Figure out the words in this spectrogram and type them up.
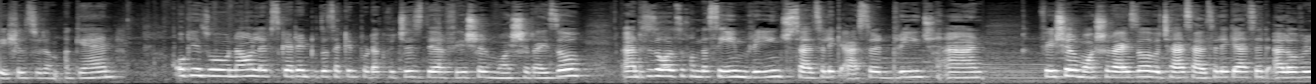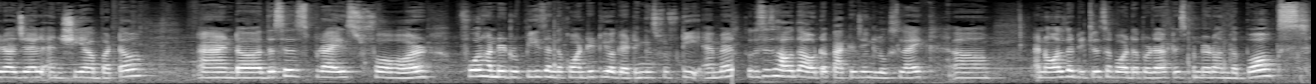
facial serum again. Okay so now let's get into the second product which is their facial moisturizer. And this is also from the same range salicylic acid range and facial moisturizer which has salicylic acid aloe vera gel and shea butter and uh, this is priced for 400 rupees and the quantity you're getting is 50 ml so this is how the outer packaging looks like. Uh, and all the details about the product is printed on the box.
